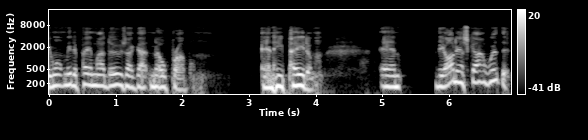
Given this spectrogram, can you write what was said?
you want me to pay my dues? I got no problem. And he paid them and the audience got with it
